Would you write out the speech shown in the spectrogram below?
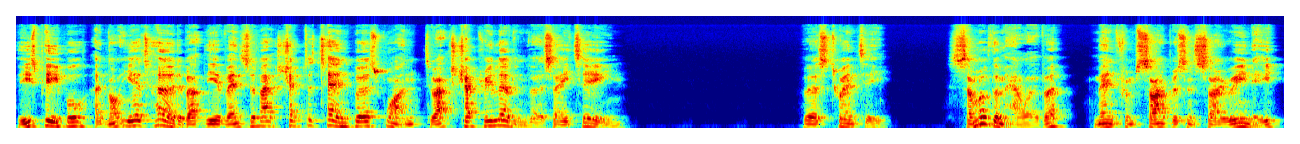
These people had not yet heard about the events of Acts chapter 10 verse 1 to Acts chapter 11 verse 18. Verse 20. Some of them, however, men from Cyprus and Cyrene,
